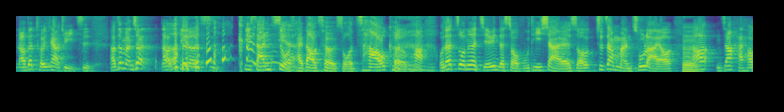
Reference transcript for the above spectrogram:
然后再吞下去一次，然后再满串，然后第二次、第三次我才到厕所，超可怕！我在坐那个捷运的手扶梯下来的时候，就这样满出来哦。然后你知道还好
